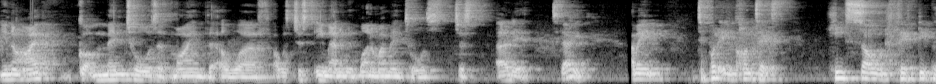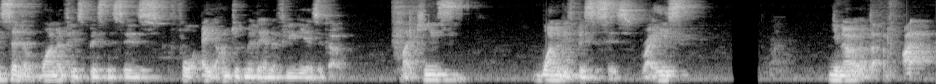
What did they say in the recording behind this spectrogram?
you know, I've got mentors of mine that are worth. I was just emailing with one of my mentors just earlier today. I mean, to put it in context, he sold fifty percent of one of his businesses for eight hundred million a few years ago. Like he's one of his businesses, right? He's, you know, I,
